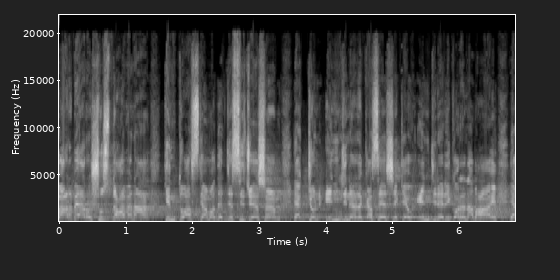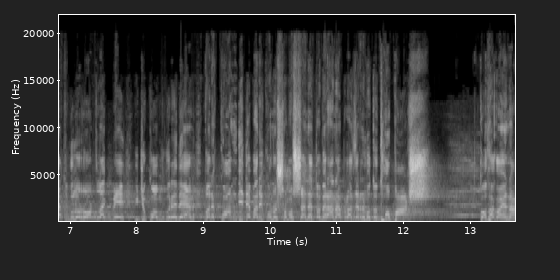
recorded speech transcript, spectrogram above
বাড়বে আরও সুস্থ হবে না। কিন্তু আজকে আমাদের যে সিচুয়েশন একজন ইঞ্জিনিয়ারের কাছে এসে কেউ ইঞ্জিনিয়ারিং করে না ভাই, এতগুলো রড লাগবে, একটু কম করে দেন। বলে, কম দিতে পারি, কোনো সমস্যা নেই, তবে রানা প্লাজারের মতো ধপাস। কথা কয় না।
